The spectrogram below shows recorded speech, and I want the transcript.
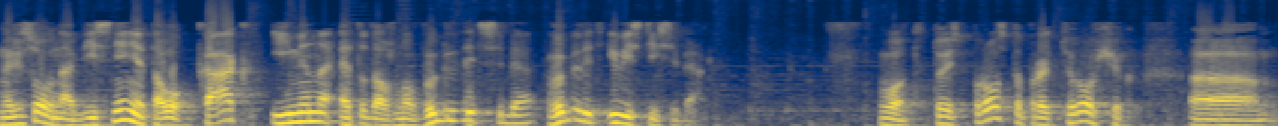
нарисованное объяснение того, как именно это должно выглядеть, себя, выглядеть и вести себя. Вот, то есть просто проектировщик, э,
